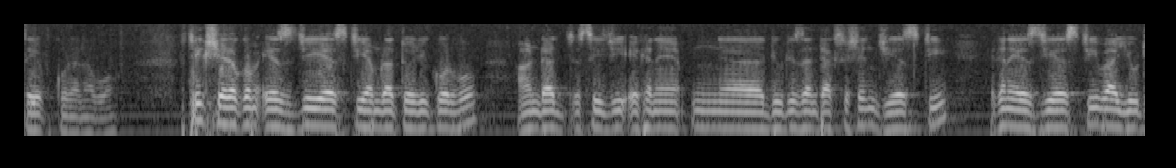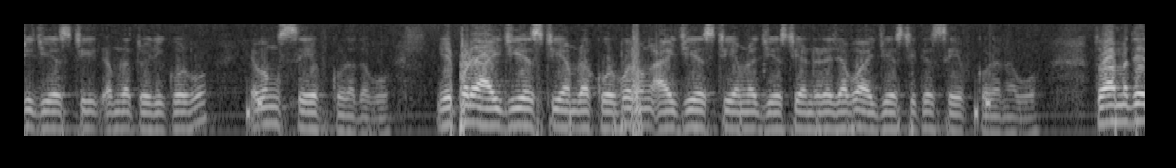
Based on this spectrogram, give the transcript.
সেভ করে নেব। ঠিক সেরকম এসজিএসটি আমরা তৈরি করব আন্ডার সিজি এখানে ডিউটিজ অ্যান্ড ট্যাক্সেশন জিএসটি এখানে এসজিএসটি বা ইউটিজিএসটি আমরা তৈরি করব এবং সেভ করে দেব। এরপরে আইজিএসটি আমরা করব এবং আইজিএসটি আমরা জিএসটি আন্ডারে যাব আইজিএসটিতে সেভ করে নেব। তো আমাদের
